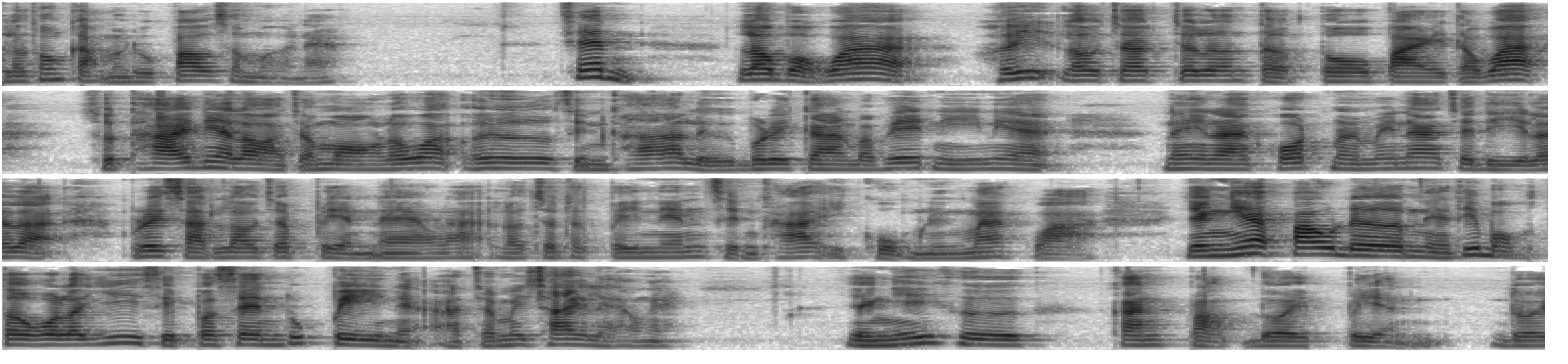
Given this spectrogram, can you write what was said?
เราต้องกลับมาดูเป้าเสมอนะ เช่น เราบอกว่าเฮ้ยเราจะเจริญเติบโตไป แต่ว่า สุดท้ายเนี่ยเราอาจจะมองแล้วว่าเออสินค้าหรือบริการประเภทนี้เนี่ยในอนาคตมันไม่น่าจะดีแล้วล่ะ บริษัทเราจะเปลี่ยนแนวแล้วเราจะไปเน้นสินค้าอีกกลุ่มหนึ่งมากกว่า อย่างเงี้ยเป้าเดิมเนี่ยที่บอกโตละ 20%ทุกปีเนี่ยอาจจะไม่ใช่แล้วไง อย่างนี้คือการปรับโดยเปลี่ยนโดย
